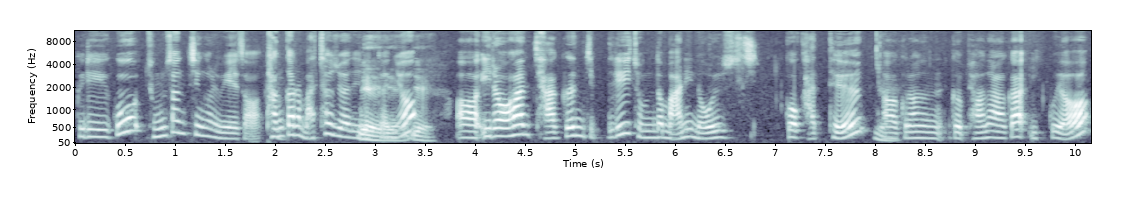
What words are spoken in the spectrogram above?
그리고 중산층을 위해서 단가를 맞춰줘야 되니까요. 예, 예. 어, 이러한 작은 집들이 좀 더 많이 넣을 수- 것 같은 네. 어, 그런 그 변화가 있고요.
